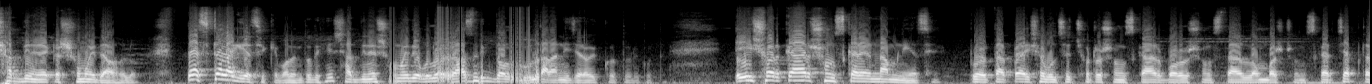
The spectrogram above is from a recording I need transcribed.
সাত দিনের একটা সময় দেওয়া হলো। প্যাচটা লাগিয়েছে কে বলেন তো দেখি? সাত দিনের সময় দিয়ে বলল, রাজনৈতিক দলগুলো তারা নিজেরা ঐক্য তৈরি করতে। এই সরকার সংস্কারের নাম নিয়েছে। পুরো তারপর এসে বলছে, ছোট সংস্কার, বড় সংস্কার, লম্বা সংস্কার, চ্যাপ্টা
